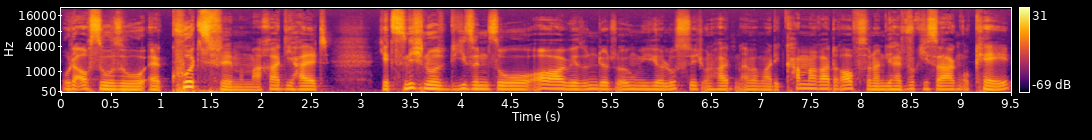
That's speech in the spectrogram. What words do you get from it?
Oder auch so, so äh, Kurzfilmemacher, die halt jetzt nicht nur die sind so, oh, wir sind jetzt irgendwie hier lustig und halten einfach mal die Kamera drauf, sondern die halt wirklich sagen, okay,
